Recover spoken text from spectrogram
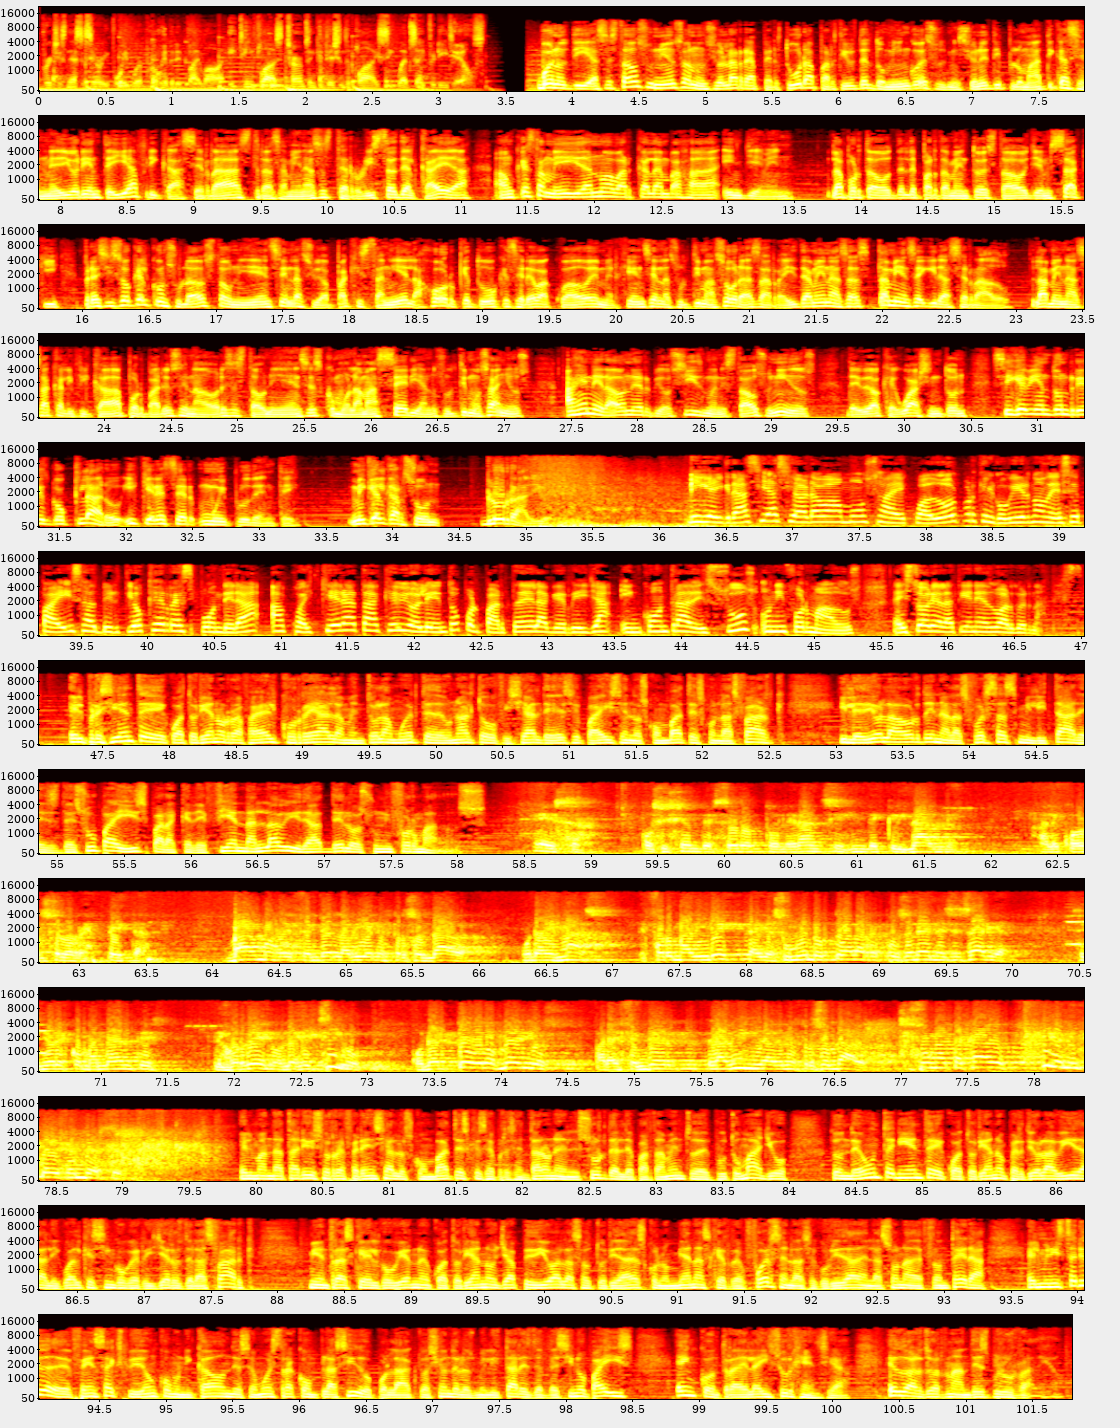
No purchase necessary. Void where prohibited by law. 18 plus terms and conditions apply. See website for details. Buenos días. Estados Unidos anunció la reapertura a partir del domingo de sus misiones diplomáticas en Medio Oriente y África, cerradas tras amenazas terroristas de Al Qaeda, aunque esta medida no abarca la embajada en Yemen. La portavoz del Departamento de Estado, Jem Saki, precisó que el consulado estadounidense en la ciudad pakistaní de Lahore, que tuvo que ser evacuado de emergencia en las últimas horas a raíz de amenazas, también seguirá cerrado. La amenaza, calificada por varios senadores estadounidenses como la más seria en los últimos años, ha generado nerviosismo en Estados Unidos debido a que Washington sigue viendo un riesgo claro y quiere ser muy prudente. Miguel Garzón, Blue Radio. Miguel, gracias. Y ahora vamos a Ecuador porque el gobierno de ese país advirtió que responderá a cualquier ataque violento por parte de la guerrilla en contra de sus uniformados. La historia la tiene Eduardo Hernández. El presidente ecuatoriano Rafael Correa lamentó la muerte de un alto oficial de ese país en los combates con las FARC y le dio la orden a las fuerzas militares de su país para que defiendan la vida de los uniformados. Esa posición de cero tolerancia es indeclinable. Al Ecuador se lo respeta. Vamos a defender la vida de nuestros soldados, una vez más, de forma directa y asumiendo todas las responsabilidades necesarias. Señores comandantes, les ordeno, les exijo poner todos los medios para defender la vida de nuestros soldados. Si son atacados, tienen que defenderse. El mandatario hizo referencia a los combates que se presentaron en el sur del departamento de Putumayo, donde un teniente ecuatoriano perdió la vida, al igual que cinco guerrilleros de las FARC, mientras que el gobierno ecuatoriano ya pidió a las autoridades colombianas que refuercen la seguridad en la zona de frontera. El Ministerio de Defensa expidió un comunicado donde se muestra complacido por la actuación de los militares del vecino país en contra de la insurgencia. Eduardo Hernández, Blue Radio.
